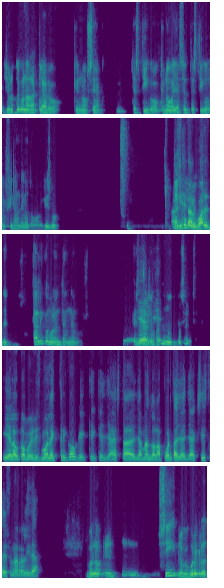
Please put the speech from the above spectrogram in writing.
yo no tengo nada claro que no sea testigo, que no vaya a ser testigo del final del automovilismo. Tal, y, como tal, cual. tal y como lo entendemos. Y el, y el, automovilismo eléctrico, que, que, que, ya está llamando a la puerta, ya, ya existe, es una realidad. Bueno, eh, sí, lo que ocurre es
